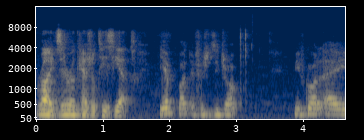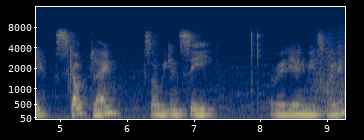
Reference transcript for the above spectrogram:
Right, zero casualties yet. Yep, but efficiency drop. We've got a scout plane, so we can see where the enemy is fighting.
